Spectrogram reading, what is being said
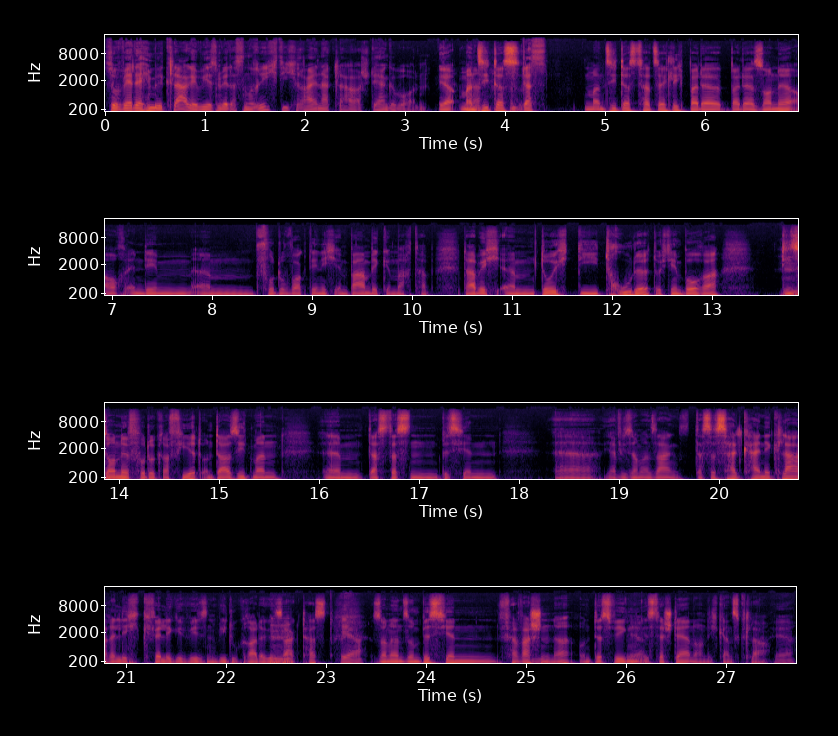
So wäre der Himmel klar gewesen, wäre das ein richtig reiner, klarer Stern geworden. Ja, man ja? sieht das, das, man sieht das tatsächlich bei der, bei der Sonne auch in dem ähm, Fotowalk, den ich in Barmbek gemacht habe. Da habe ich ähm, durch die Trude, durch den Bohrer, die mhm. Sonne fotografiert und da sieht man, ähm, dass das ein bisschen äh, ja, wie soll man sagen, das ist halt keine klare Lichtquelle gewesen, wie du gerade mhm. gesagt hast, ja. sondern so ein bisschen verwaschen, ne? Und deswegen ja. ist der Stern auch nicht ganz klar. Ja.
